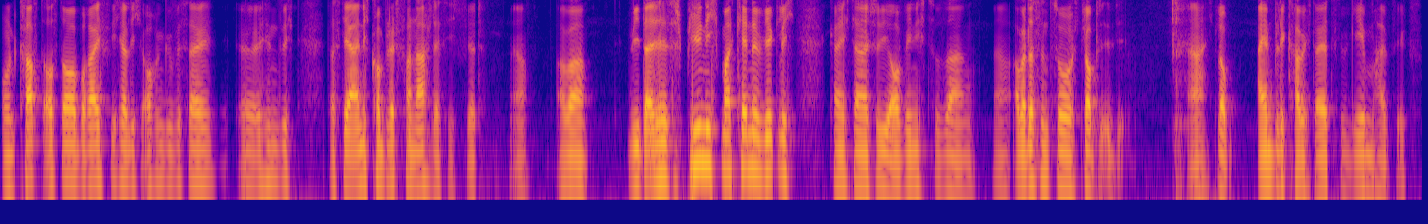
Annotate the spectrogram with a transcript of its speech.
und Kraftausdauerbereich sicherlich auch in gewisser äh, Hinsicht, dass der eigentlich komplett vernachlässigt wird. Ja, aber wie da ich das Spiel nicht mal kenne, wirklich, kann ich da natürlich auch wenig zu sagen. Ja, aber das sind so, ich glaube, ja, ich glaube, Einblick habe ich da jetzt gegeben, halbwegs.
